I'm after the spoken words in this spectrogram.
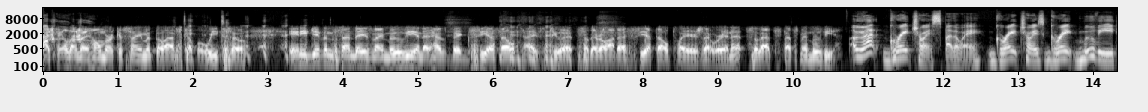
I failed on my homework assignment the last couple of weeks. So, any given Sunday is my movie, and it has big CFL ties to it. So there are a lot of CFL players that were in it. So that's that's my movie. Oh, that great choice, by the way. Great choice, great movie.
